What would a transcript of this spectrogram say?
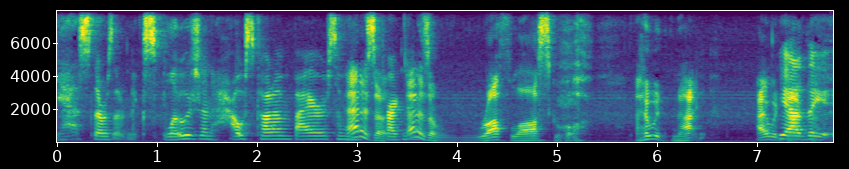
Yes, there was an explosion, a house caught on fire, someone That is a pregnant. that is a rough law school. I would not. I would. yeah, not the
